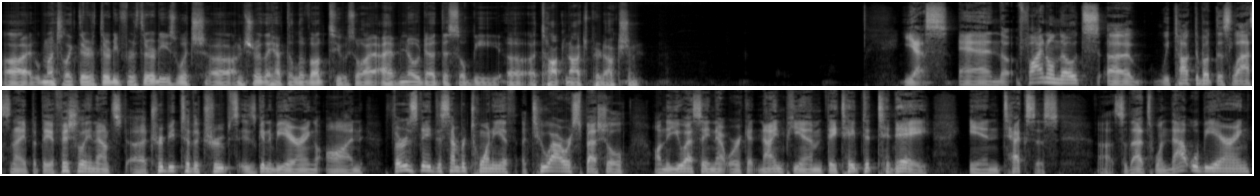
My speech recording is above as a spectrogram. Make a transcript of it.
uh, much like their thirty for thirties, which uh, I'm sure they have to live up to. So I, I have no doubt this will be a, a top notch production. Yes. And the final notes, uh, we talked about this last night, but they officially announced uh, Tribute to the Troops is going to be airing on Thursday, December 20th, a two hour special on the USA Network at 9 p.m. They taped it today in Texas. Uh, so that's when that will be airing.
